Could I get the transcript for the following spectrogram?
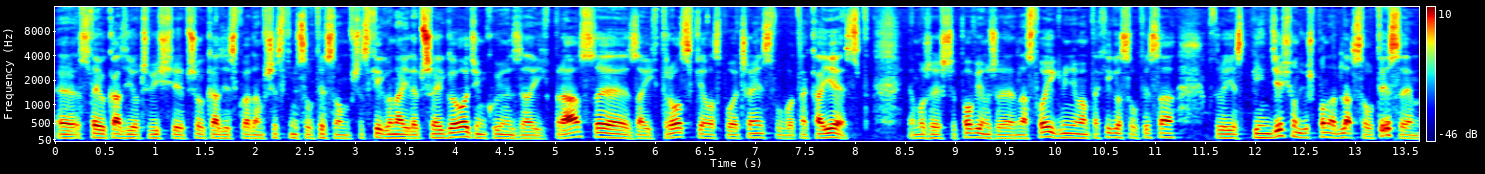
E, Z tej okazji oczywiście przy okazji składam wszystkim sołtysom wszystkiego najlepszego, dziękując za ich pracę, za ich troskę o społeczeństwo, bo taka jest. Ja może jeszcze powiem, że na swojej gminie mam takiego sołtysa, który jest 50 już ponad lat sołtysem,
